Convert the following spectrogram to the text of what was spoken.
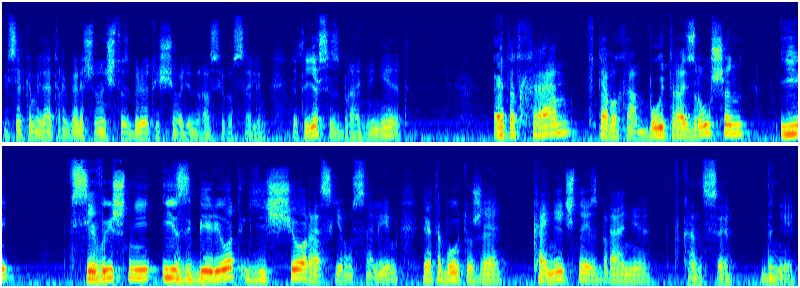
И все комментаторы говорят, что значит изберет еще один раз Иерусалим. Это есть избрание? Нет. Этот храм, второй храм, будет разрушен, и Всевышний изберет еще раз Иерусалим. И это будет уже конечное избрание в конце дней.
